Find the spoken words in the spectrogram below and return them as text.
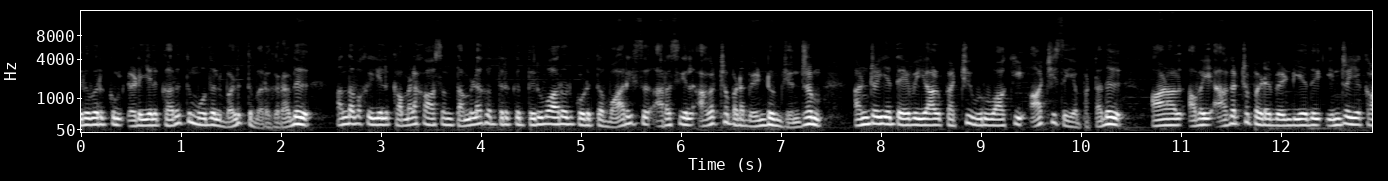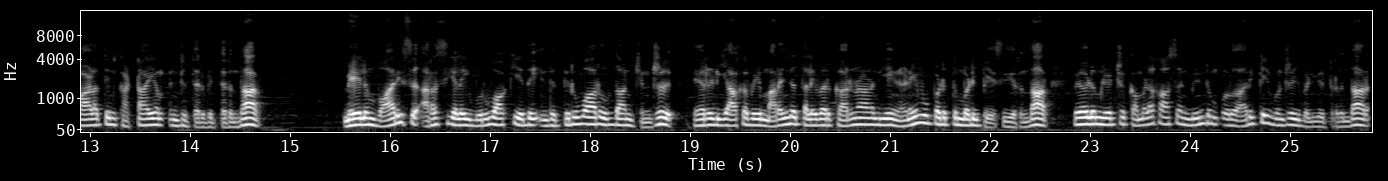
இருவருக்கும் இடையில் கருத்து மோதல் வலுத்து வருகிறது. அந்த வகையில் கமலஹாசன் தமிழகத்திற்கு திருவாரூர் கொடுத்த வாரிசு அரசியல் அகற்றப்பட வேண்டும் என்றும் அன்றைய தேவையால் கட்சி உருவாக்கி ஆட்சி செய்யப்பட்டது. ஆனால் அவை அகற்றப்பட வேண்டியது இன்றைய காலத்தின் கட்டாயம் என்று தெரிவித்திருந்தார். மேலும் வாரிசு அரசியலை உருவாக்கியது இந்த திருவாரூர் தான் என்று நேரடியாகவே மறைந்த தலைவர் கருணாநிதியை நினைவுபடுத்தும்படி பேசியிருந்தார். மேலும் நேற்று கமலஹாசன் மீண்டும் ஒரு அறிக்கை ஒன்றை வெளியிட்டிருந்தார்.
